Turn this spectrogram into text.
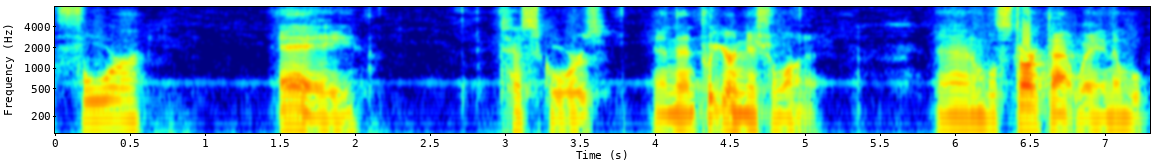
4A test scores and then put your initial on it and we'll start that way and then we'll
